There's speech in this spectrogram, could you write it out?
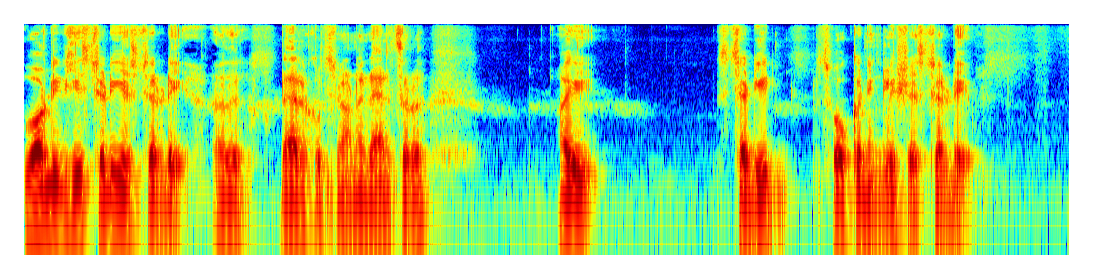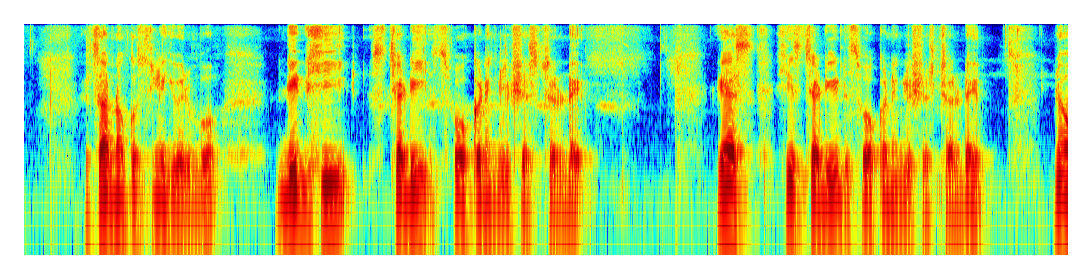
വാട്ട് ഡിഡ് ഹി സ്റ്റഡി എസ്റ്റർഡേ അത് ഡയറക്റ്റ് ക്വസ്റ്റ്യൻ ആണ് അതിൻ്റെ ആൻസർ ഐ സ്റ്റഡീഡ് സ്പോക്കൺ ഇംഗ്ലീഷ് എസ്റ്റർഡേ സാറിന് ക്വസ്റ്റ്യനിലേക്ക് വരുമ്പോൾ did he study spoken English yesterday yes he studied spoken English yesterday no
